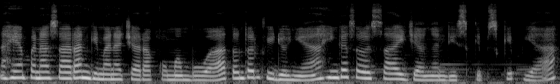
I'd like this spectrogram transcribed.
Nah yang penasaran gimana caraku membuat, tonton videonya hingga selesai. Jangan di skip-skip ya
